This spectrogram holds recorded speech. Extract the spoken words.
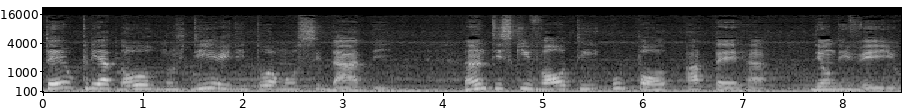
teu Criador nos dias de tua mocidade, antes que volte o pó à terra de onde veio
